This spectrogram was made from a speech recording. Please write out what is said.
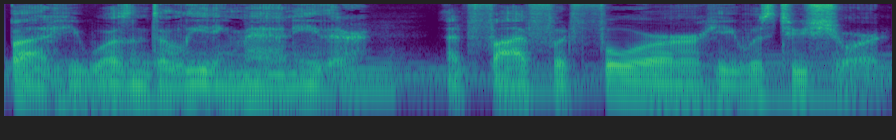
but he wasn't a leading man either. At five foot four, he was too short.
